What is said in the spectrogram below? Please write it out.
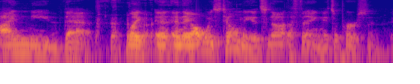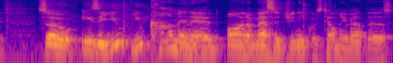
I need that. like, and, and, they always tell me it's not a thing, it's a person. So, Easy, you, you commented on a message, Yannik was telling me about this,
